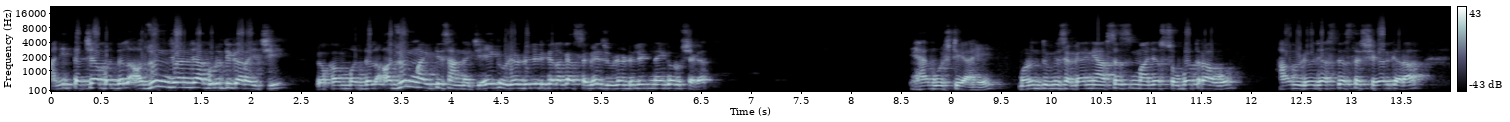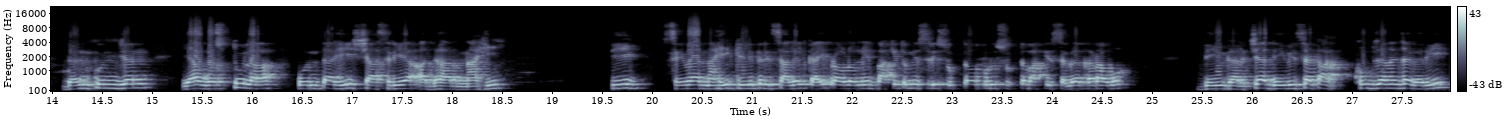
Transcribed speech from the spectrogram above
आणि त्याच्याबद्दल अजून जनजागृती करायची. लोकांबद्दल अजून माहिती सांगायची. एक व्हिडिओ डिलीट केला का सगळेच व्हिडिओ डिलीट नाही करू शकत. ह्या गोष्टी आहे. म्हणून तुम्ही सगळ्यांनी असंच माझ्या सोबत राहावं. हा व्हिडिओ जास्तीत जास्त शेअर करा. धनकुंजन या वस्तूला कोणताही शास्त्रीय आधार नाही. ती सेवा नाही केली तरी चालेल काही प्रॉब्लेम नाही. बाकी तुम्ही स्त्री सुक्त पुरुष सुक्त बाकी सगळं करावं. देवी घरच्या देवीचा टाक खूप जणांच्या घरी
